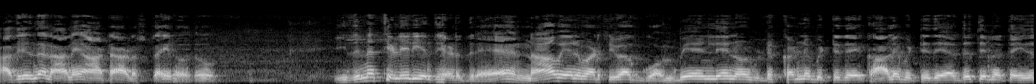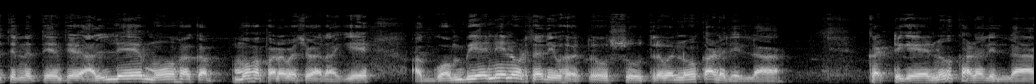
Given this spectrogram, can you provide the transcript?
ಅದರಿಂದ ನಾನೇ ಆಟ ಆಡಿಸ್ತಾ ಇರೋದು. ಇದನ್ನ ತಿಳಿರಿ ಅಂತ ಹೇಳಿದ್ರೆ, ನಾವೇನು ಮಾಡ್ತೀವಿ? ಆ ಗೊಂಬೆಯಲ್ಲೇ ನೋಡ್ಬಿಟ್ಟು ಕಣ್ಣು ಬಿಟ್ಟಿದೆ, ಕಾಲು ಬಿಟ್ಟಿದೆ, ಅದು ತಿನ್ನುತ್ತೆ, ಇದು ತಿನ್ನುತ್ತೆ ಅಂತ ಹೇಳಿ ಅಲ್ಲೇ ಮೋಹಕ ಮೋಹ ಪರವಶರಾಗಿ ಆ ಗೊಂಬೆಯನ್ನೇ ನೋಡ್ತಾ ಇದೀವಿ ಹೊರತು. ಸೂತ್ರವನ್ನು ಕಾಣಲಿಲ್ಲ, ಕಟ್ಟಿಗೆಯನ್ನು ಕಾಣಲಿಲ್ಲ,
